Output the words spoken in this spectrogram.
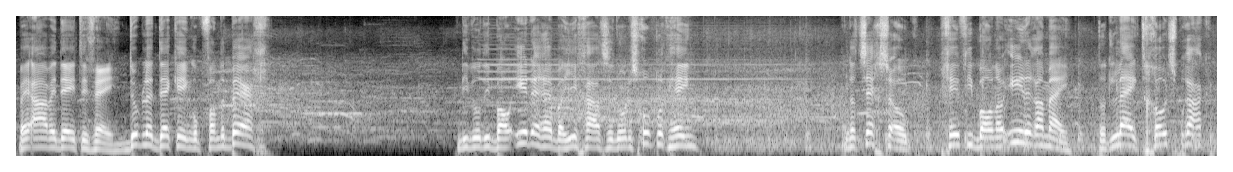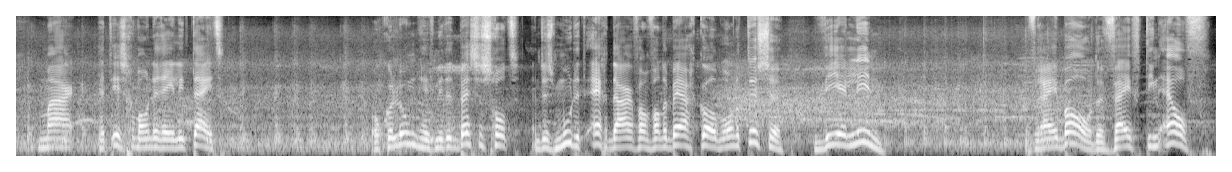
bij AWD TV. Dubbele dekking op Van den Berg. Die wil die bal eerder hebben. Hier gaat ze door de schotblok heen. En dat zegt ze ook. Geef die bal nou eerder aan mij. Dat lijkt grootspraak, maar het is gewoon de realiteit. Okkeloen heeft niet het beste schot. En dus moet het echt daar van den Berg komen. Ondertussen weer Lin. vrije bal, de 15-11.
